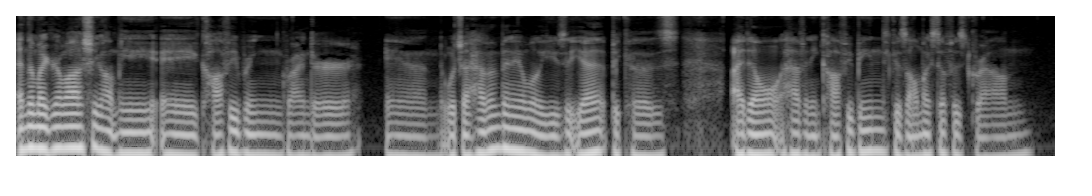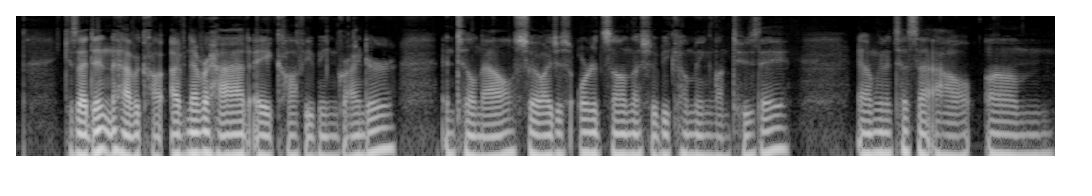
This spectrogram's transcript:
And then my grandma she got me a coffee bean grinder and which I haven't been able to use it yet because I don't have any coffee beans because all my stuff is ground. Because I didn't have a, co- I've never had a coffee bean grinder until now, so I just ordered some that should be coming on Tuesday, and I'm gonna test that out. Um,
